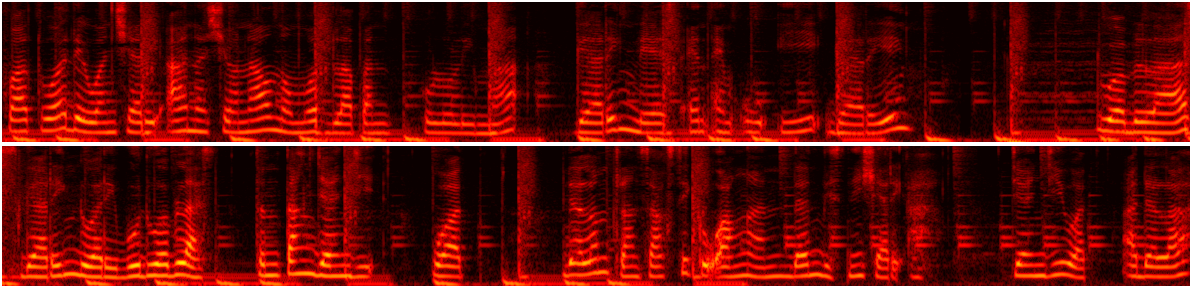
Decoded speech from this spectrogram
Fatwa Dewan Syariah Nasional nomor 85 garing DSN MUI garing 12 garing 2012 tentang janji wat dalam transaksi keuangan dan bisnis syariah. Janji wat adalah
